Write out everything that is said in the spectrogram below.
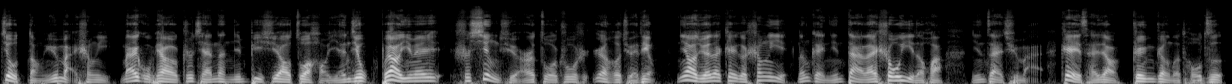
就等于买生意。买股票之前呢，您必须要做好研究，不要因为是兴趣而做出任何决定。您要觉得这个生意能给您带来收益的话，您再去买，这才叫真正的投资。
